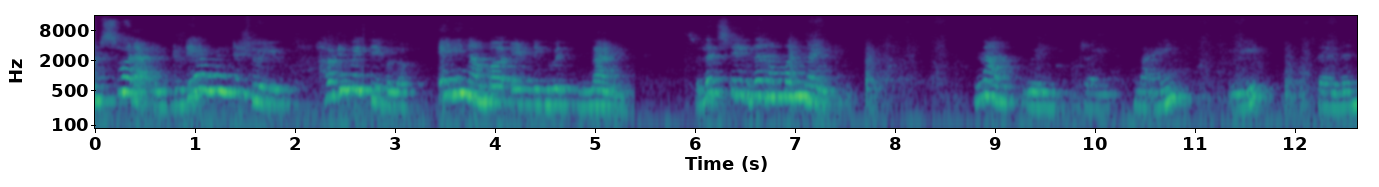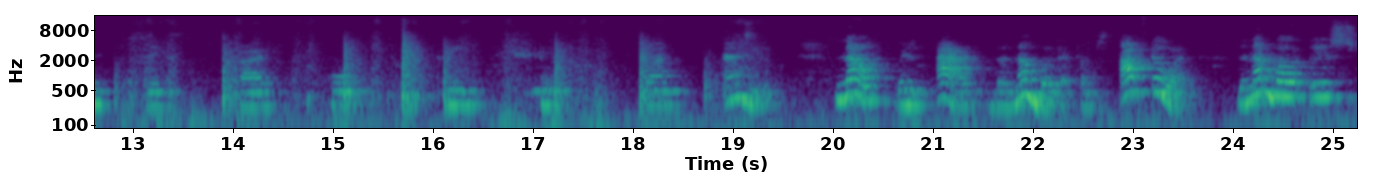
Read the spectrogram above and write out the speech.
I'm Swara and today I'm going to show you how to make table of any number ending with 9. So let's take the number 9. Now we'll write 9, 8, 7, 6, 5, 4, 3, 2, 1 and 0. Now we'll add the number that comes after 1. The number is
